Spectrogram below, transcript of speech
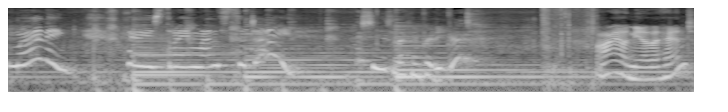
morning. Who's three months today? She's looking pretty good. I, on the other hand,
